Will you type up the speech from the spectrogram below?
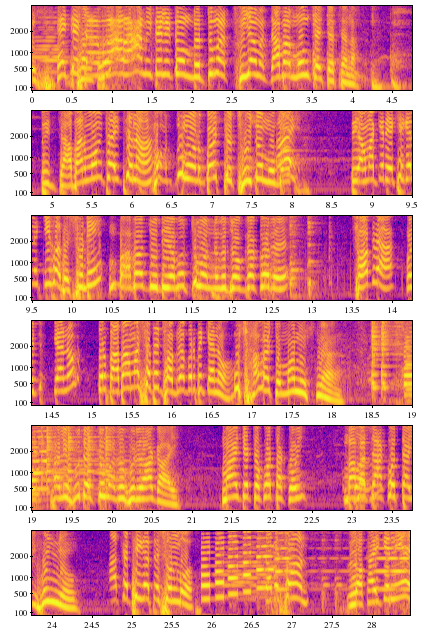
এই এই যে আমি তাহলে তোমার ছুঁয়ে আমার যাবার মন চাইতেছে না। তুই যাবার মন চাইছে না? তোমার বাচ্চা ছুঁইতে মো এই, তুই আমাকে রেখে গেলে কি হবে শুনি? বাবা যদি আবার তোমার নাকি ঝগড়া করে ঝগড়া? কেন? তোর বাবা আমার সাথে ঝগড়া করবে কেন? ও শালাই তো মানুষ না। খালি হুদে তোমার উপরে রাগায়। যে একটা কথা কই বাবা যা তাই হইন্য আচ্ছা ঠিক আছে শুনব। তবে শোন লকাইকে নিয়ে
